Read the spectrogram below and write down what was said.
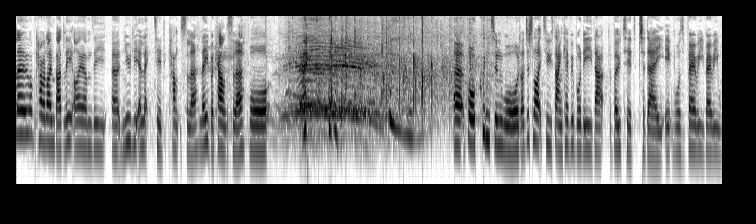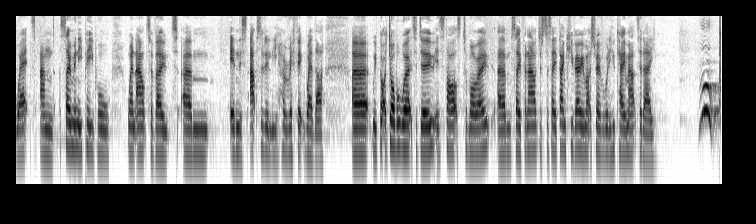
Hello, I'm Caroline Badley. I am the uh, newly elected councillor, Labour councillor for uh, for Quinton Ward. I'd just like to thank everybody that voted today. It was very, very wet, and so many people went out to vote um, in this absolutely horrific weather. Uh, we've got a job of work to do. It starts tomorrow. Um, so for now, just to say thank you very much to everybody who came out today.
